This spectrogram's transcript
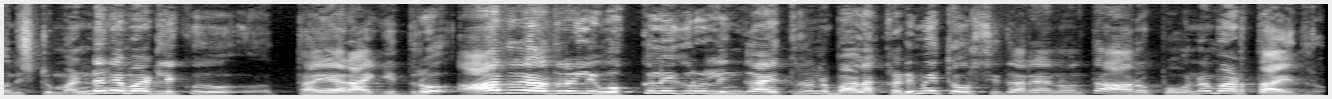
ಒಂದಿಷ್ಟು ಮಂಡನೆ ಮಾಡಲಿಕ್ಕೂ ತಯಾರಾಗಿದ್ದರು ಆದರೆ ಅದರಲ್ಲಿ ಒಕ್ಕಲಿಗರು, ಲಿಂಗಾಯತರನ್ನು ಭಾಳ ಕಡಿಮೆ ತೋರಿಸಿದ್ದಾರೆ ಅನ್ನುವಂಥ ಆರೋಪವನ್ನು ಮಾಡ್ತಾ ಇದ್ರು.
